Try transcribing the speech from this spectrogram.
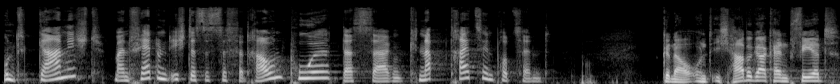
Und gar nicht, mein Pferd und ich, das ist das Vertrauen pur, das sagen knapp 13 Prozent. Genau, und ich habe gar kein Pferd,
